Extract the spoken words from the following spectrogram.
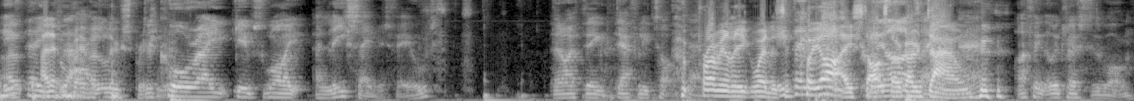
a, they a little play bit of a loose. Doucouré, Gibbs White, Olise midfield, then I think definitely top 10. Premier League winners. If, they Kouyaté starts, they'll go down. I think they'll be close to the bottom.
